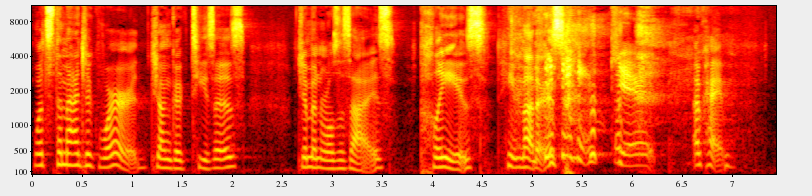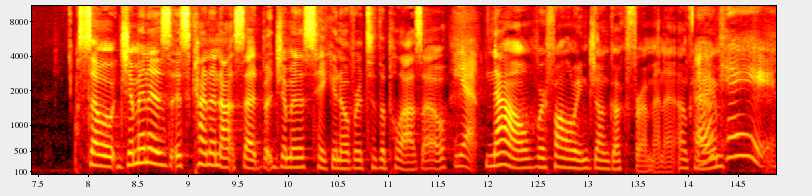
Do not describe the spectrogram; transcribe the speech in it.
What's the magic word? Jungkook teases. Jimin rolls his eyes. Please, he mutters. Cute. okay. So Jimin is it's kind of not said, but Jimin is taken over to the palazzo. Yeah. Now we're following Jungkook for a minute, okay? Okay.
